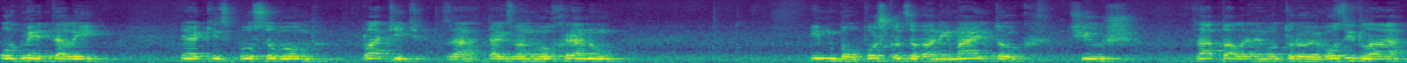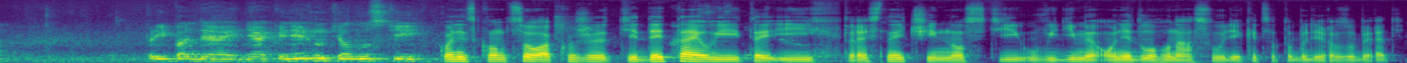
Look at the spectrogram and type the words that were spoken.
odmietali nejakým spôsobom platiť za tzv. ochranu, im bol poškodzovaný majetok, či už zapálené motorové vozidlá, prípadne aj nejaké nehnuteľnosti. Konec koncov, akože tie detaily tej ich trestnej činnosti uvidíme onedlho na súde, keď sa to bude rozoberať.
